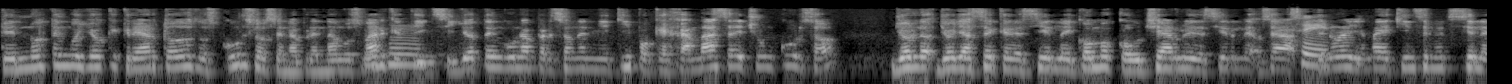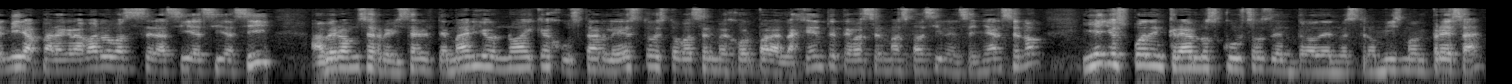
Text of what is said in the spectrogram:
que no tengo yo que crear todos los cursos en Aprendamos Marketing. Si yo tengo una persona en mi equipo que jamás ha hecho un curso, yo, yo ya sé qué decirle y cómo coachearlo y decirle, o sea, tener una llamada de 15 minutos y decirle, mira, para grabarlo vas a hacer así, así, así, a ver, vamos a revisar el temario, no hay que ajustarle esto, esto va a ser mejor para la gente, te va a ser más fácil enseñárselo. Y ellos pueden crear los cursos dentro de nuestra misma empresa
